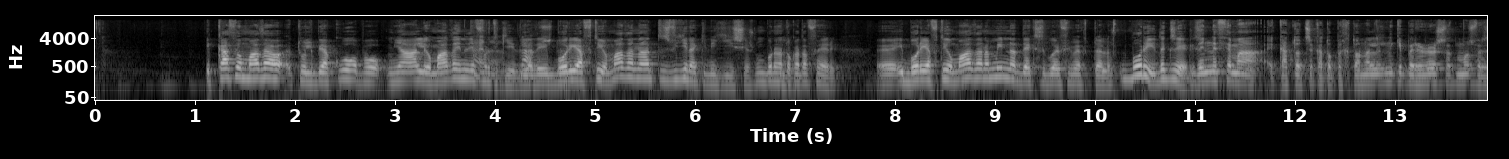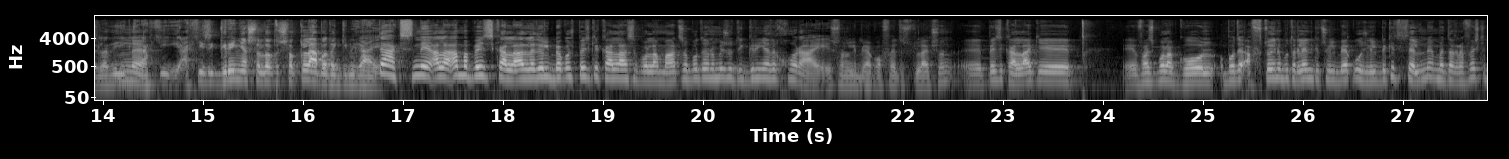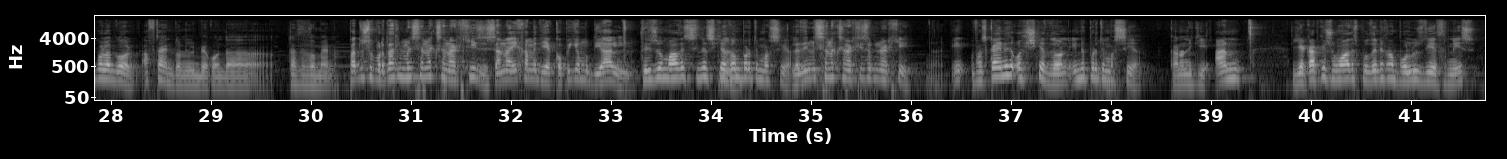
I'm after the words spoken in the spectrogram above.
Η κάθε ομάδα του Ολυμπιακού από μια άλλη ομάδα είναι διαφορετική. ναι, δηλαδή, εντάξει, μπορεί αυτή η ομάδα να της βγει να κυνηγήσει, ας πούμε, μπορεί να το καταφέρει. Ε, ή μπορεί αυτή η ομάδα να μην αντέξει την κορυφή μέχρι το τέλος. Μπορεί, δεν ξέρεις. Δεν είναι θέμα 100% παιχτών, αλλά είναι και περιορίσει ατμόσφαιρας. Δηλαδή Ναι. αρχι- αρχίζει γκρίνια στο, στο κλαμπ όταν κυνηγάει. Εντάξει, ναι, αλλά άμα παίζεις καλά, δηλαδή ο Ολυμπιακός παίζει και καλά σε πολλά μάτια, οπότε νομίζω ότι η γκρίνια δεν χωράει στον Ολυμπιακό φέτος τουλάχιστον. Ε, παίζει καλά και ε, βάζει πολλά γκολ. Οπότε αυτό είναι που τρελαίνει και τους Ολυμπιακούς. Οι Ολυμπιακοί τι θέλουν, μεταγραφές και πολλά γκολ. Αυτά είναι των Ολυμπιακών τα, τα δεδομένα. Πάντως το πρωτάθλημα είναι σαν να ξαναρχίζει, σαν να είχαμε διακοπή για Μουντιάλ. Τρεις ομάδες είναι σχεδόν Ναι. προετοιμασία. Δηλαδή είναι σαν να ξαναρχίζει από την αρχή. Ναι. Ε, Βασικά είναι, όχι σχεδόν, είναι προετοιμασία. Κανονική. Αν για κάποιες ομάδες που δεν είχαν πολλούς διεθνείς,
